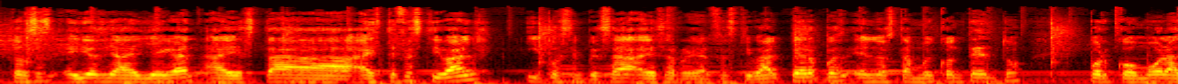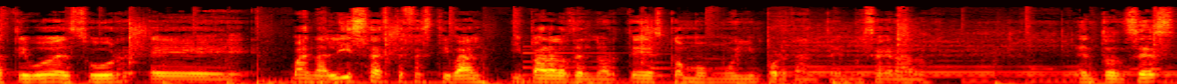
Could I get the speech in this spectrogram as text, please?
Entonces ellos ya llegan a, esta, a este festival y pues empieza a desarrollar el festival, pero pues él no está muy contento por cómo la tribu del sur eh, banaliza este festival y para los del norte es como muy importante, muy sagrado. Entonces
